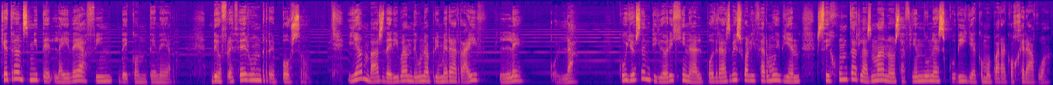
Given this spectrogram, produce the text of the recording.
que transmite la idea fin de contener, de ofrecer un reposo, y ambas derivan de una primera raíz, le o la, cuyo sentido original podrás visualizar muy bien si juntas las manos haciendo una escudilla como para coger agua.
